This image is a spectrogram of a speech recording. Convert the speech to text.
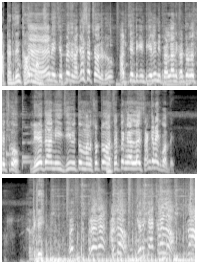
అట్లాంటిదేం కాదు మాంసు నేను చెప్పేది నగర సచివాలుడు అర్జెంట్గా ఇంటికి వెళ్ళి నీ పెళ్ళాన్ని కంట్రోల్లో తెచ్చుకో. లేదా నీ జీవితం మన చుట్టూ ఆ చట్టం గాళ్ళ సంకరాకిపోద్ది ఇటీ. ఏయ్, రే రే అల్లు నేను ఇంకా ఎక్కలేదు. ఇదిగో.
